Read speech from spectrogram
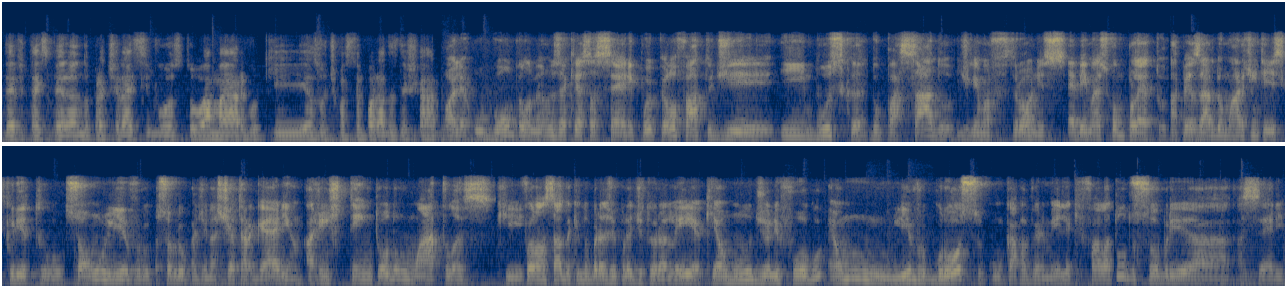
deve estar esperando para tirar esse gosto amargo que as últimas temporadas deixaram. Olha, o bom pelo menos é que essa série, por, pelo fato de ir em busca do passado de Game of Thrones, é bem mais completo. Apesar do Martin ter escrito só um livro sobre a dinastia Targaryen, a gente tem todo um atlas que foi lançado aqui no Brasil pela editora Leia, que é O Mundo de Gelo e Fogo. É um livro grosso com capa vermelha que fala tudo sobre a, a série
